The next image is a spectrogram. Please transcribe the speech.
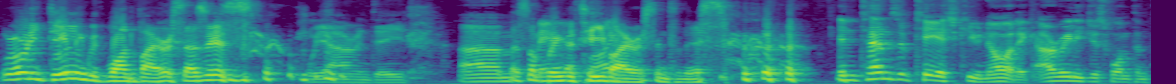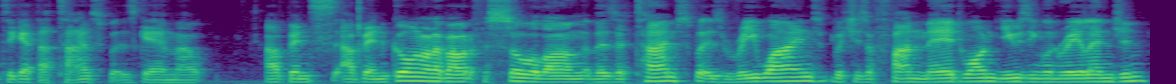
We're already dealing with one virus as is. We are indeed. Um, Let's not bring the T virus into this. in terms of THQ Nordic, I really just want them to get that Time Splitters game out. I've been I've been going on about it for so long. There's a Time Splitters Rewind, which is a fan made one using Unreal Engine.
